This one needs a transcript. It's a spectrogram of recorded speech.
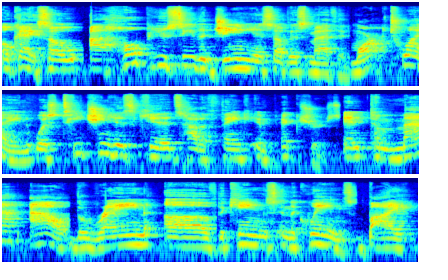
Okay, so I hope you see the genius of this method. Mark Twain was teaching his kids how to think in pictures and to map out the reign of the kings and the queens by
